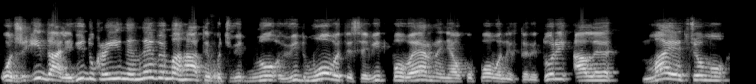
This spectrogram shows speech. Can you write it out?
Отже, і далі від України не вимагатимуть відмовитися від повернення окупованих територій, але має цьому е,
